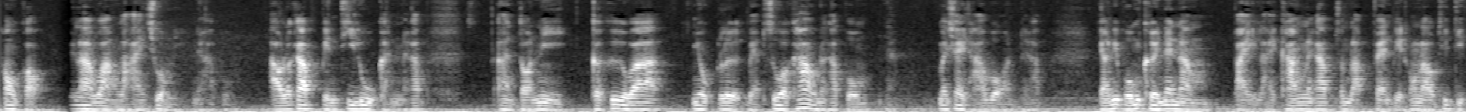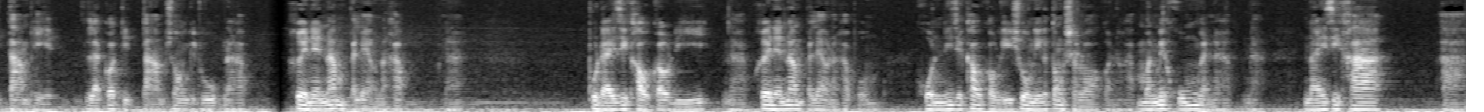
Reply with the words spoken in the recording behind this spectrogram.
เฮาก็เวลาว่างหลายช่วงนี้นะครับผมเอาละครับเป็นที่รู้กันนะครับ อ่านตอนนี้ก็คือว่ายกเลิกแบบซัวเข้านะครับ ผมนะไม่ใช่ถาวรนะครับ อย่างที่ผมเคยแนะนำไปหลายครั้งนะครับสำหรับแฟนเพจของเราที่ติดตามเพจ และก็ติดตามช่อง YouTube นะครับ เคยแนะนำไปแล้วนะครับนะผู้ใดที่เขาเกาหลีนะครับ เคยแนะนำไปแล้วนะครับ ผม คนที่จะเข้าเกาหลีช่วงนี้ก็ต้องชะลอก่อนนะครับ มันไม่คุ้มกันนะครับนะไหนสิคาอ่า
